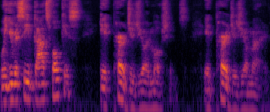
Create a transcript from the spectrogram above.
When you receive God's focus, it purges your emotions. It purges your mind.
